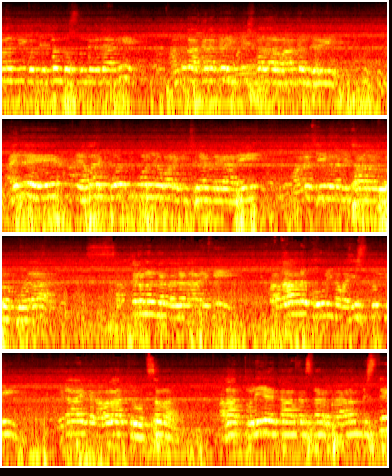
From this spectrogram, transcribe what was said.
వాళ్ళకి కొంచెం ఇబ్బంది వస్తుంది కదా అని అందులో అక్కడక్కడ ఇంగ్లీష్ పదాలు వాడటం జరిగింది. అయితే ఎవరి పోర్టుపోలియో వారికి ఇచ్చినట్లు కానీ మన జీవన విధానంలో కూడా సక్రమంగా వెళ్ళడానికి ప్రధాన భూమిక వహిస్తుంది వినాయక నవరాత్రి ఉత్సవాలు. అలా తొలి ఏకాదశి నాడు ప్రారంభిస్తే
